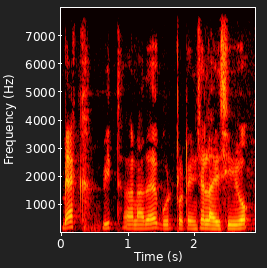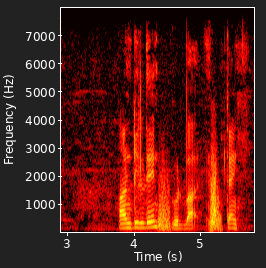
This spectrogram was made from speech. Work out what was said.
back with another good potential ICO. Until then, goodbye. Thank you.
